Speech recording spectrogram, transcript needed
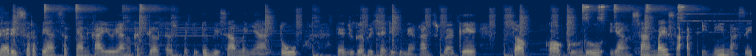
dari serpian-serpian kayu yang kecil tersebut itu bisa menyatu dan juga bisa digunakan sebagai soko guru yang sampai saat ini masih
